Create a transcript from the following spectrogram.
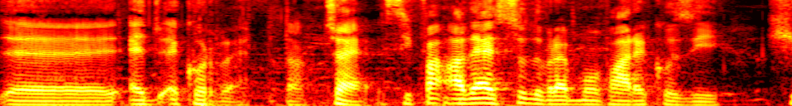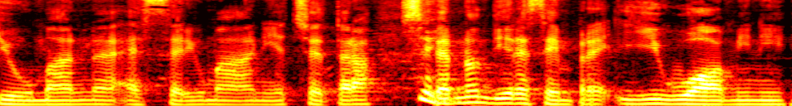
eh, è, è corretta. Cioè, si fa, adesso dovremmo fare così. Human, esseri umani, eccetera. Sì. Per non dire sempre gli uomini.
